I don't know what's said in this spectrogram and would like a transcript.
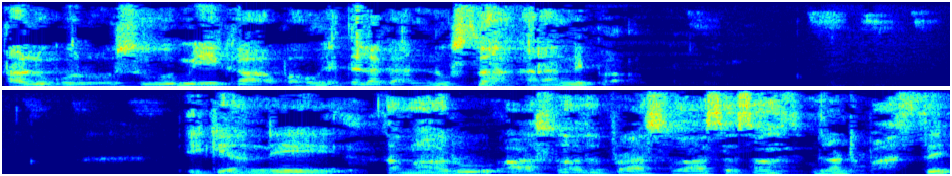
රළු ගොරෝසු මේක ආපහු ඇදලා ගන්න උත්සාහ කරන්න එපා. ඒ කියන්නේ සමහරු ආස්වාද ප්‍රාස්වාස සංසිඳුණාට පස්සේ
